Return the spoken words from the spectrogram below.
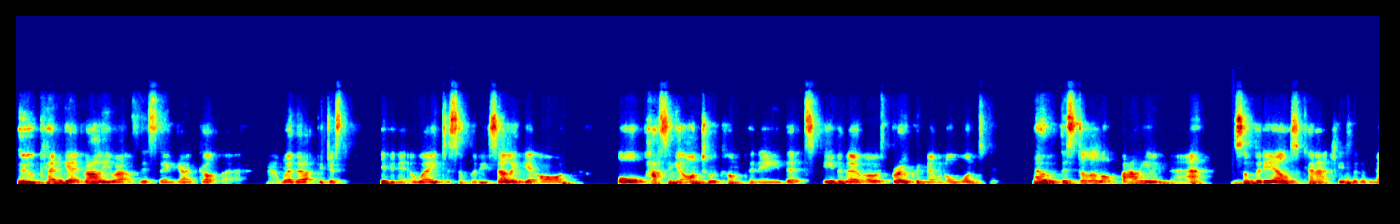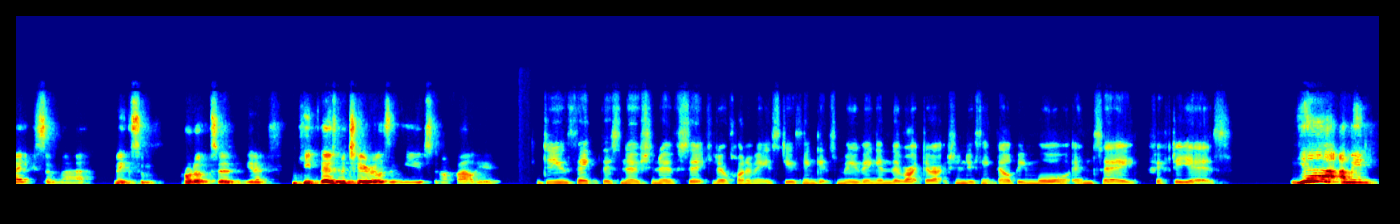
who can get value out of this thing I've got there? Now, whether that be just giving it away to somebody, selling it on, or passing it on to a company that even though oh it's broken, no one will want it. No, there's still a lot of value in there. Somebody else can actually sort of make some uh, make some products and you know keep those materials in use and of value. Do you think this notion of circular economies, do you think it's moving in the right direction? Do you think there'll be more in say 50 years? Yeah, I mean,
